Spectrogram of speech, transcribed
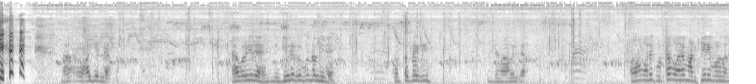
ഞാൻ പറഞ്ഞില്ലേ നിജുവിന്റെ ട്രിപ്പ് ഉണ്ടെന്നില്ലേ കൊട്ടത്തേക്ക് ഇല്ല അവൻ പറയും കുട്ട പോലെ മടിക്കേരി പോകണം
